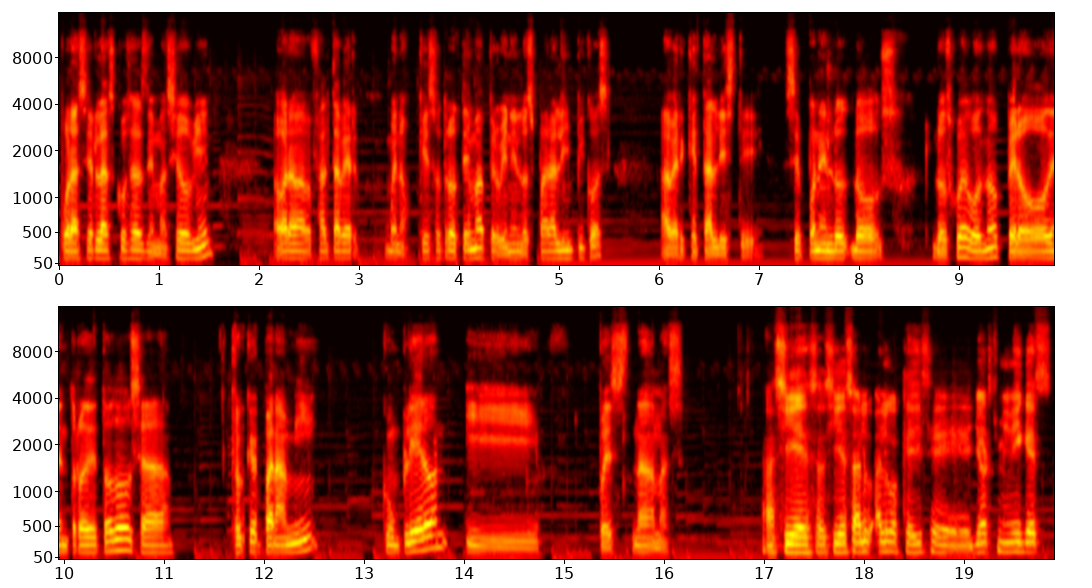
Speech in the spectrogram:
por hacer las cosas demasiado bien. Ahora falta ver, bueno, que es otro tema, pero vienen los Paralímpicos, a ver qué tal este, se ponen los, los, los juegos, ¿no? Pero dentro de todo, o sea, creo que para mí cumplieron y pues nada más. Así es, así es. Algo, algo que dice George Mimig es,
